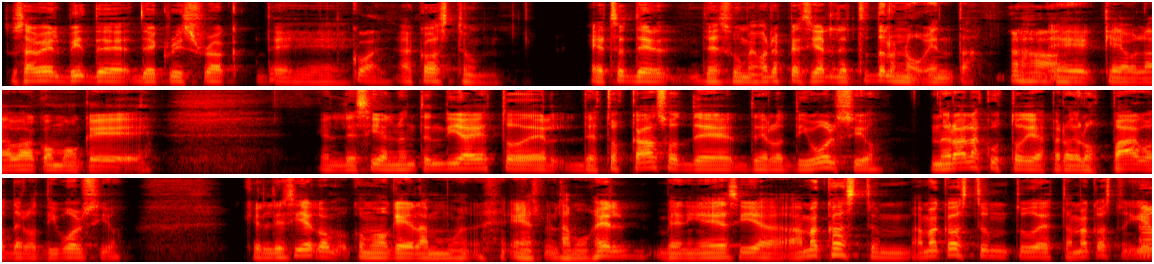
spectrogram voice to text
Tú sabes el beat de, de Chris Rock de ¿Cuál? Accustomed. Esto es de, de su mejor especial, de estos de los 90. Ajá. eh, que hablaba como que. Él decía, él no entendía esto de, de estos casos de, de los divorcios. No era las custodias, pero de los pagos de los divorcios. Que él decía como, como que la, eh, la mujer venía y decía, I'm accustomed, I'm accustomed to esto, I'm accustomed. Y él,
